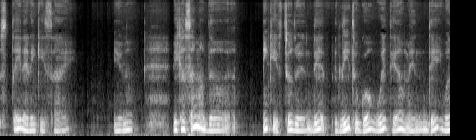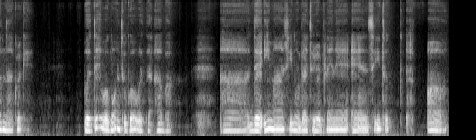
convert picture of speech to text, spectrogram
stayed at side, you know, because some of the Enki's children did leave to go with him and they were not crooked. But they were going to go with the Abba. Uh, the Iman, she went back to her planet and she took all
